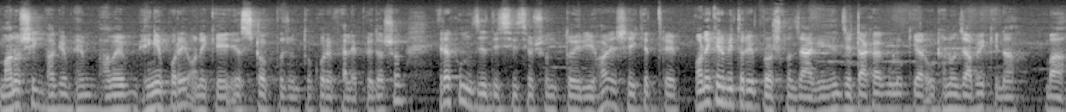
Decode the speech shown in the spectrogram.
মানসিকভাবে ভাবে ভেঙে পড়ে, অনেকে স্টক পর্যন্ত করে ফেলে। প্রিয় দর্শক, এরকম যদি সিচুয়েশন তৈরি হয়, সেই ক্ষেত্রে অনেকের ভিতরে প্রশ্ন জাগে যে টাকাগুলো কি আর উঠানো যাবে কিনা বা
